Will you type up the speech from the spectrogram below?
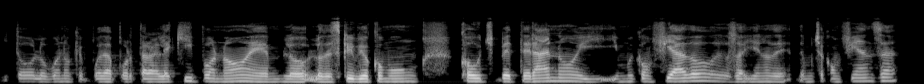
y todo lo bueno que puede aportar al equipo, ¿no? Eh, lo, describió como un coach veterano y, muy confiado, o sea, lleno de mucha confianza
